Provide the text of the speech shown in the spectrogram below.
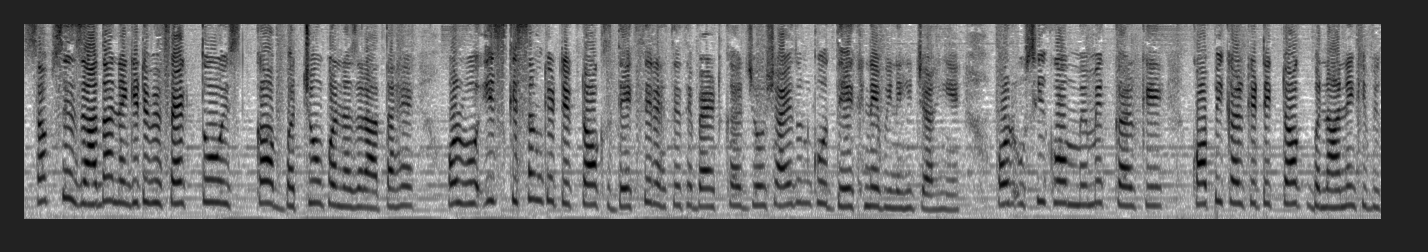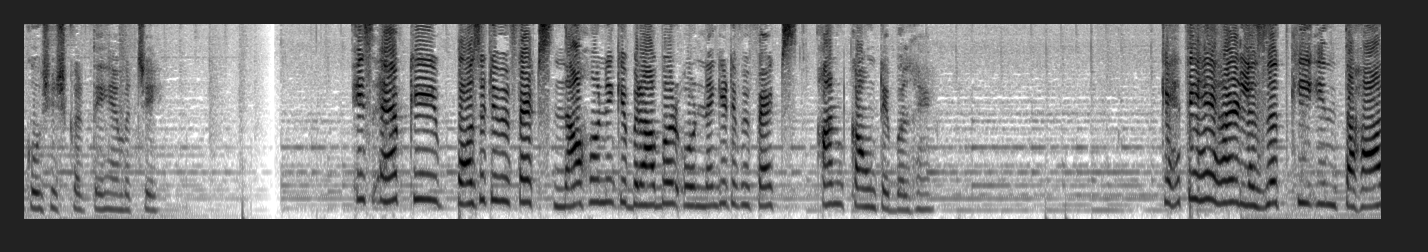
सबसे ज़्यादा नेगेटिव इफ़ेक्ट तो इसका बच्चों पर नज़र आता है और वो इस किस्म के टिकटॉक्स देखते रहते थे बैठकर जो शायद उनको देखने भी नहीं चाहिए और उसी को मिमिक करके कॉपी करके टिकटॉक बनाने की भी कोशिश करते हैं बच्चे। इस ऐप के पॉजिटिव इफेक्ट्स ना होने के बराबर और नेगेटिव इफेक्ट्स अनकाउंटेबल हैं। कहते हैं, हर लज्जत की इंतहा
